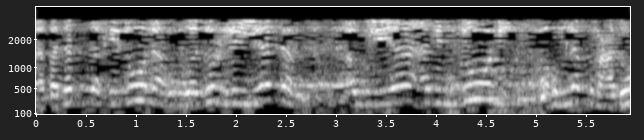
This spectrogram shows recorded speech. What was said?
أفتتخذونه وذريته أولياء من دوني وهم لكم عدو؟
